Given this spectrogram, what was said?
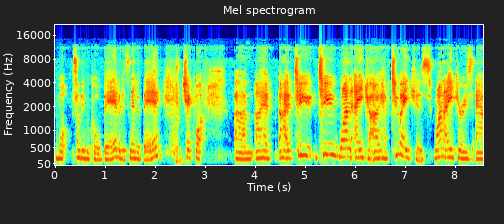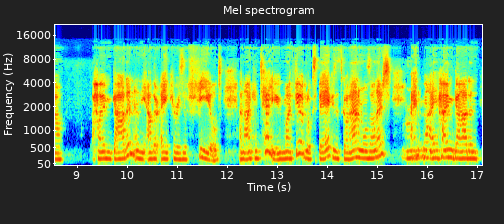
what some people call bare but it's never bare. Check what um, I have I have two two one acre I have two acres. One acre is our home garden and the other acre is a field. And I can tell you, my field looks bare because it's got animals on it, mm. and my home garden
